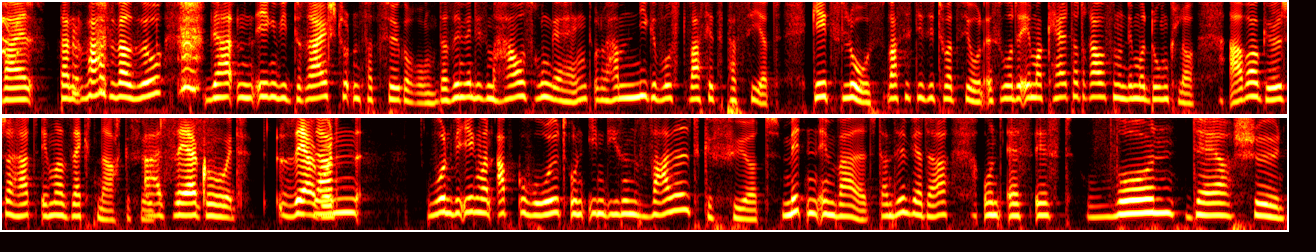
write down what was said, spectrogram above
Weil dann war es mal so, wir hatten irgendwie drei Stunden Verzögerung. Da sind wir in diesem Haus rumgehängt und haben nie gewusst, was jetzt passiert. Geht's los? Was ist die Situation? Es wurde immer kälter draußen und immer dunkler. Aber Gülsche hat immer Sekt nachgefüllt Ah, sehr gut. Sehr gut. Wurden wir irgendwann abgeholt und in diesen Wald geführt, mitten im Wald. Dann sind wir da und es ist wunderschön.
